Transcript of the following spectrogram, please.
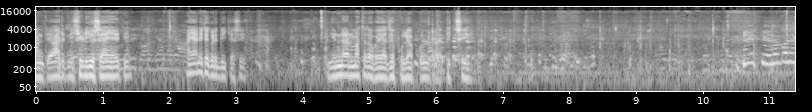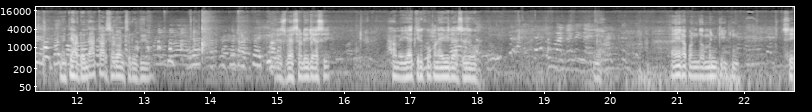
કારણ કે આ રીતની સીડીઓ છે અહીંયાથી અહીંયા નથી ગળદી કે છે ગિરનારમાં તો ભાઈ આજે ફૂલે ફૂલ ટ્રાફિક છે મેં ત્યાં તો દાંતાર ચડવાનું શરૂ કર્યું પરેશભાઈ ચડી રહ્યા છે અમે યાત્રિકો પણ આવી રહ્યા છે જો જો. અહીંયા પણ જો મન કિંગ છે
